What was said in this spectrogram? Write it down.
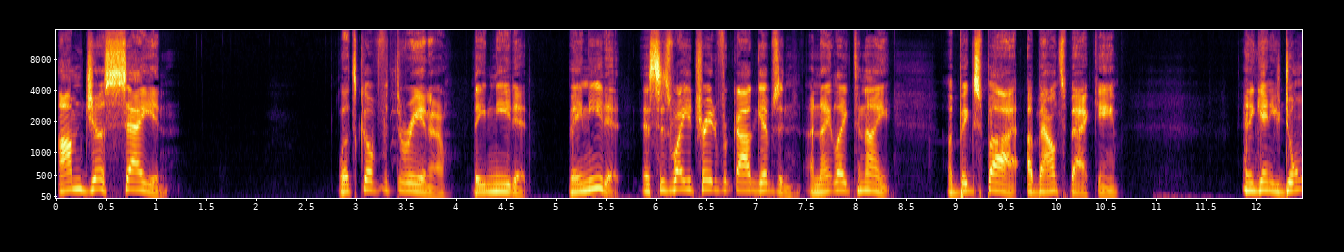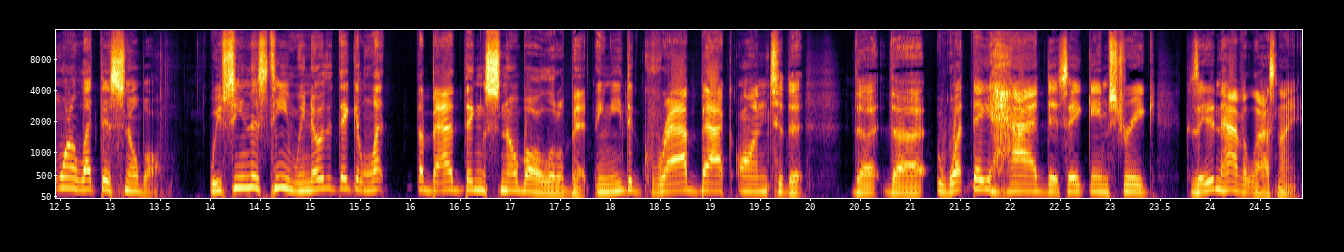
I'm just saying. Let's go for 3 and 0. They need it. They need it. This is why you traded for Kyle Gibson. A night like tonight, a big spot, a bounce back game. And again, you don't want to let this snowball. We've seen this team. We know that they can let the bad things snowball a little bit. They need to grab back onto the the the what they had this eight game streak because they didn't have it last night.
